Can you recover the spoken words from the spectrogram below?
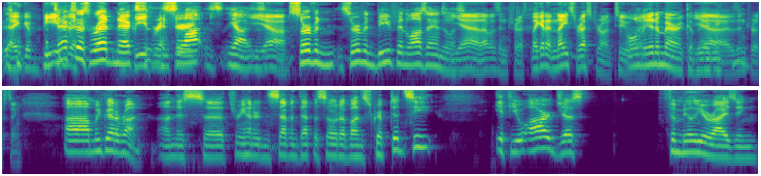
like a beef Texas rednecks, beef rancher. slot- yeah, Yeah. serving serving beef in Los Angeles. yeah that was interesting like at a nice restaurant too only like- in America, baby. Yeah, it was interesting. Um, we've got to run on this uh, 307th episode of Unscripted. See, if you are just familiarizing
